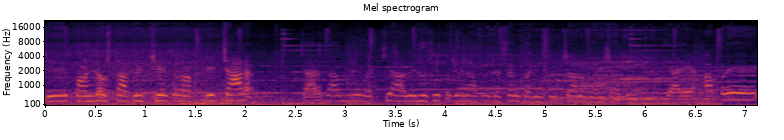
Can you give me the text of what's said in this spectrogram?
જે પાંડવ સ્થાપિત છે. તો આપણે ચાર ચાર ગામની વચ્ચે આવેલું છે, તો તેને આપણે દર્શન કરીશું. ચાલો મારી સાથે. ત્યારે આપણે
